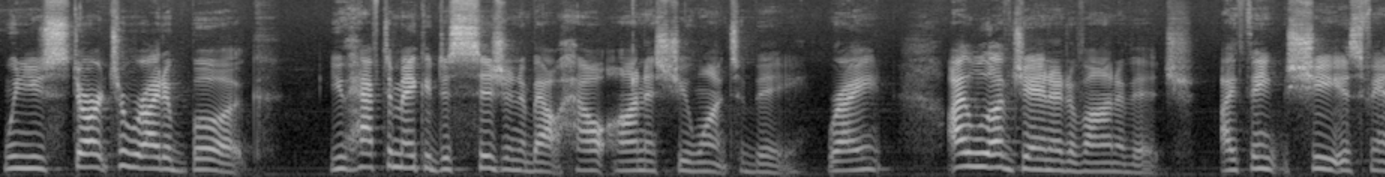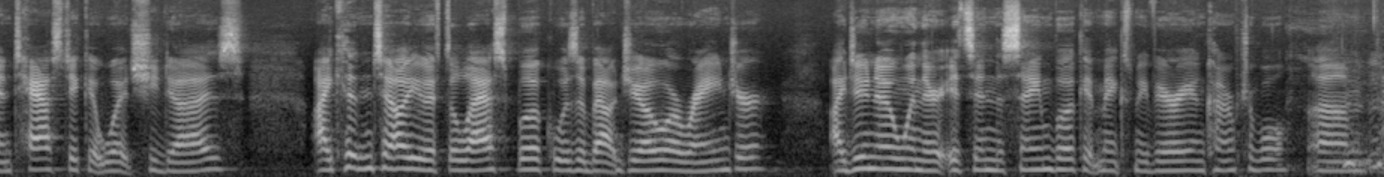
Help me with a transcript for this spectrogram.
when you start to write a book you have to make a decision about how honest you want to be, right? I love Janet Evanovich. I think she is fantastic at what she does. I couldn't tell you if the last book was about Joe or Ranger. I do know when it's in the same book, it makes me very uncomfortable. Um,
